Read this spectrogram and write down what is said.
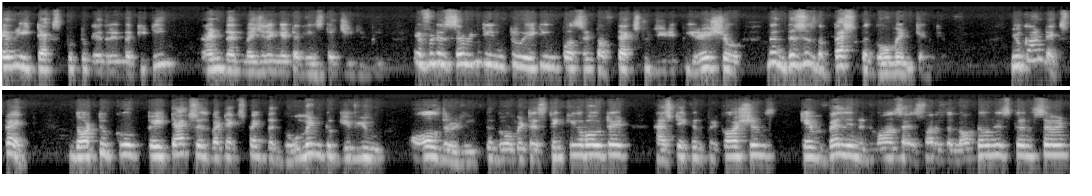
every tax put together in the kitty and then measuring it against the GDP. If it is 17 to 18% of tax to GDP ratio, then this is the best the government can give. You can't expect not to pay taxes, but expect the government to give you all the relief. The government is thinking about it, has taken precautions, came well in advance as far as the lockdown is concerned,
